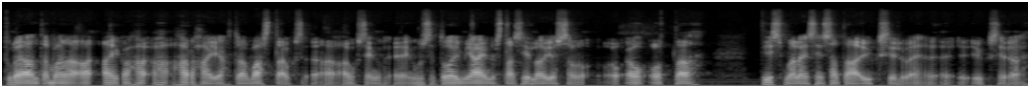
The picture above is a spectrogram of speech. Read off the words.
tulee antamaan aika harhaanjohtavan vastauksen, kun se toimii ainoastaan silloin, jos ottaa tismalleen sen 100 yksilöä. yksilöä.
